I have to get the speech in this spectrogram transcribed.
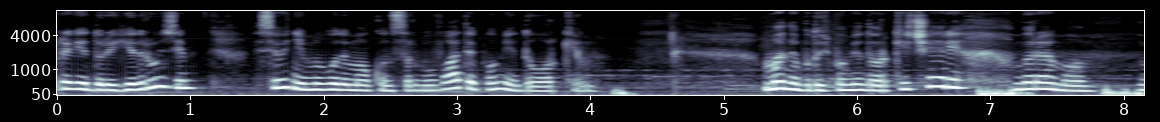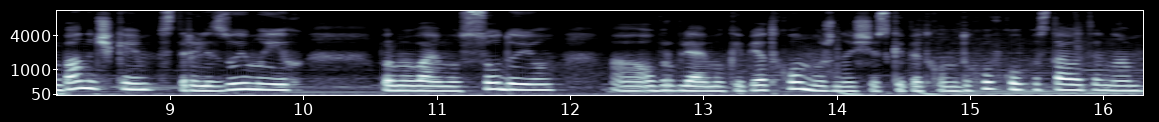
Привіт, дорогі друзі! Сьогодні ми будемо консервувати помідорки. У мене будуть помідорки чері. Беремо баночки, стерилізуємо їх, промиваємо содою, обробляємо кип'ятком, можна ще з кип'ятком в духовку поставити на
